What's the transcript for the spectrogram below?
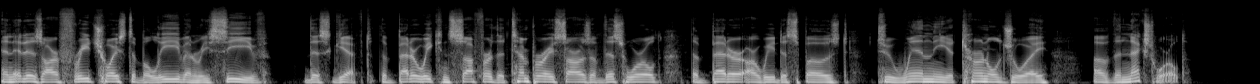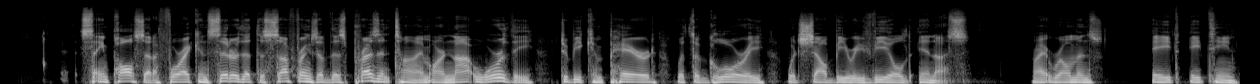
And it is our free choice to believe and receive this gift. The better we can suffer the temporary sorrows of this world, the better are we disposed to win the eternal joy of the next world. St. Paul said, For I consider that the sufferings of this present time are not worthy to be compared with the glory which shall be revealed in us. Right? Romans 8 18.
